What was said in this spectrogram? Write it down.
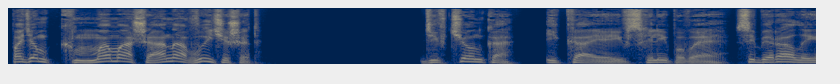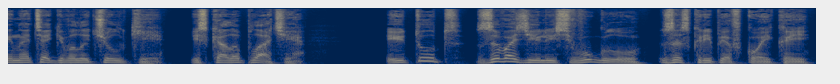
Пойдем к мамаше, она вычешет!» Девчонка, икая и всхлипывая, собирала и натягивала чулки, искала платье. И тут завозились в углу, заскрипев койкой.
